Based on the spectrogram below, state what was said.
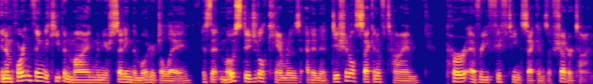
An important thing to keep in mind when you're setting the motor delay is that most digital cameras add an additional second of time per every 15 seconds of shutter time.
